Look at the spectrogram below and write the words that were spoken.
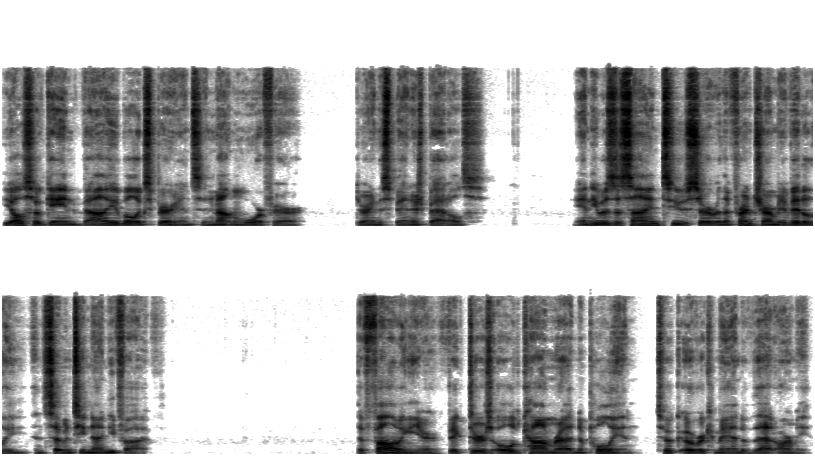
He also gained valuable experience in mountain warfare during the Spanish battles, and he was assigned to serve in the French army of Italy in 1795. The following year, Victor's old comrade Napoleon took over command of that army.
